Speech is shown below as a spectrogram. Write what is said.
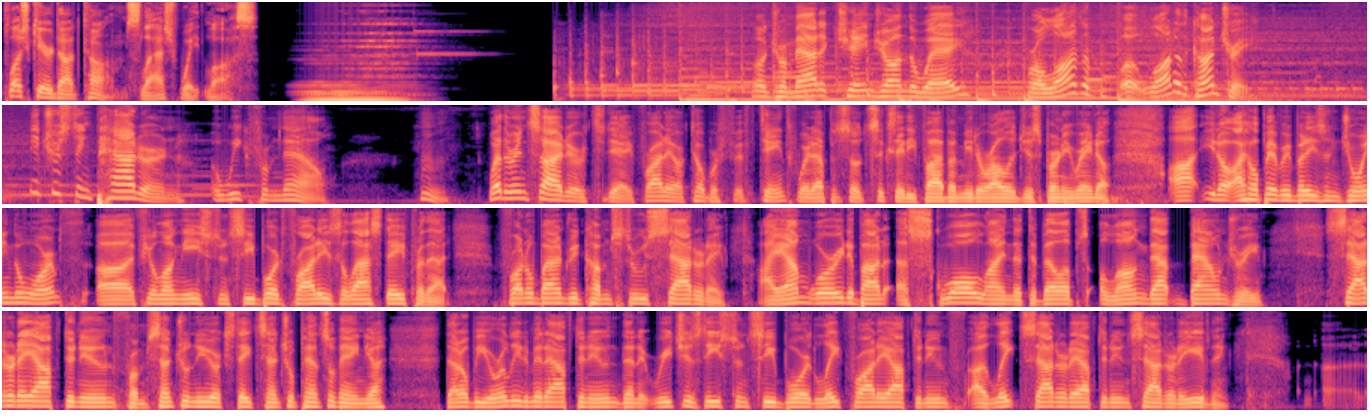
plushcare.com slash weight loss. A dramatic change on the way for a lot of a lot of the country. Interesting pattern a week from now. Hmm. Weather Insider today, Friday, October 15th. We're at episode 685. I'm meteorologist Bernie Rayno. Uh, you know, I hope everybody's enjoying the warmth. Uh, if you're along the eastern seaboard, Friday is the last day for that. Frontal boundary comes through Saturday. I am worried about a squall line that develops along that boundary Saturday afternoon from central New York State, central Pennsylvania. That'll be early to mid afternoon. Then it reaches the eastern seaboard late Friday afternoon, uh, late Saturday afternoon, Saturday evening.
